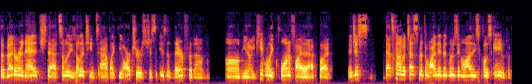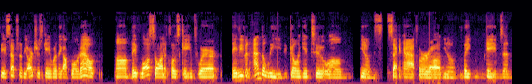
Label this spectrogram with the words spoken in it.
the veteran edge that some of these other teams have, like the Archers, just isn't there for them. Um, you know, you can't really quantify that, but it just that's kind of a testament to why they've been losing a lot of these close games, with the exception of the Archers game where they got blown out. Um, they've lost a lot of close games where they've even had the lead going into um, you know second half or uh, you know late games and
